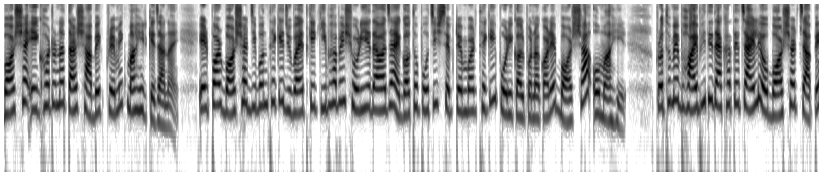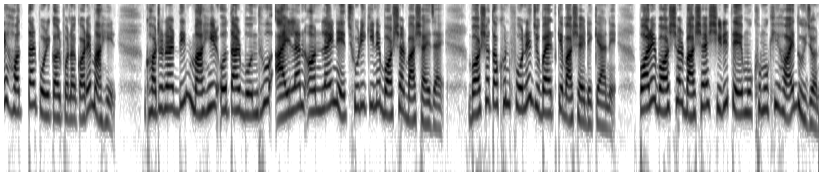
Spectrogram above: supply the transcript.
বর্ষা এ ঘটনা তার সাবেক প্রেমিক মাহিরকে জানায়। এরপর বর্ষার জীবন থেকে জুবায়েদকে কীভাবে সরিয়ে দেওয়া যায় গত পঁচিশ সেপ্টেম্বর থেকেই পরিকল্পনা করে বর্ষা ও মাহির। প্রথমে ভয়ভীতি দেখাতে চাইলেও বর্ষার চাপে হত্যার পরিকল্পনা করে মাহির। ঘটনার দিন মাহির ও তার বন্ধু আইলান অনলাইনে ছুরি কিনে বর্ষার বাসায় যায়। বর্ষা তখন ফোনে জুবায়েতকে বাসায় ডেকে আনে। পরে বর্ষার বাসায় সিঁড়িতে মুখোমুখি হয় দুইজন।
